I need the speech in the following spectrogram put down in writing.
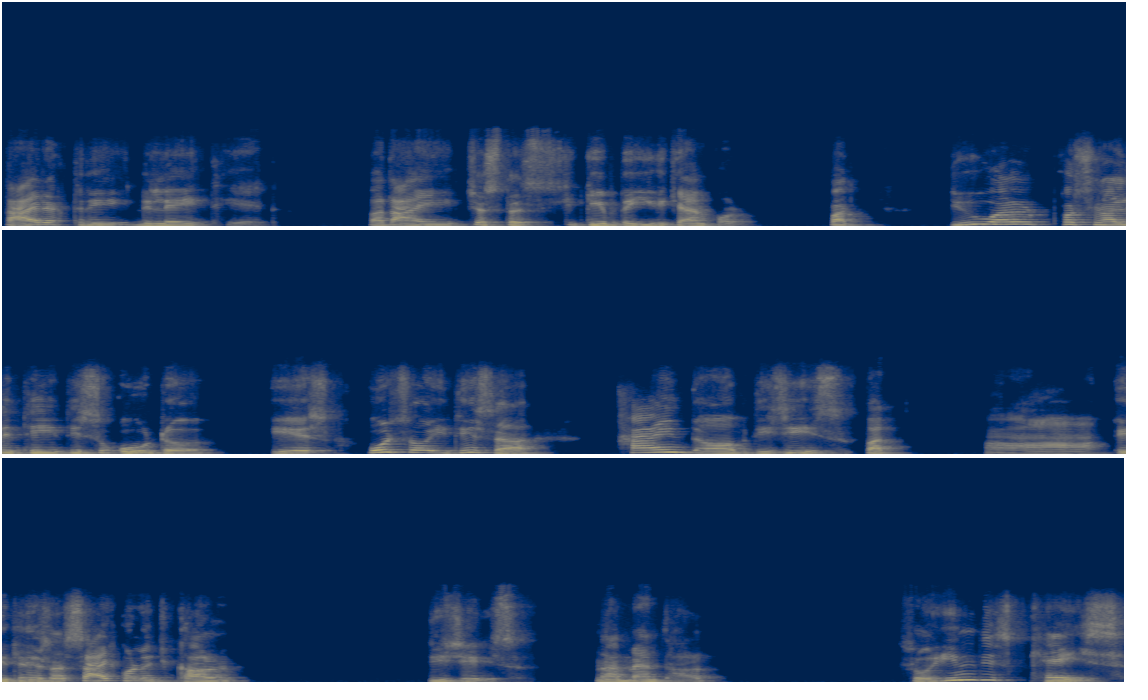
directly related, but I just uh, give the example. But dual personality disorder is also it is a kind of disease, but uh, it is a psychological disease, not mental. So in this case,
